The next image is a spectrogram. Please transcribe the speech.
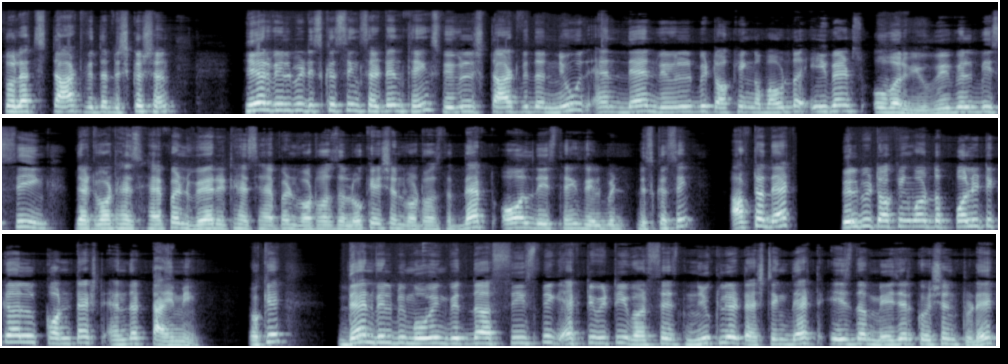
So let's start with the discussion. Here we will be discussing certain things. We will start with the news and then we will be talking about the events overview. We will be seeing that what has happened, where it has happened, what was the location, what was the depth, all these things we will be discussing. After that, we will be talking about the political context and the timing. Okay. Then we'll be moving with the seismic activity versus nuclear testing. That is the major question today,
